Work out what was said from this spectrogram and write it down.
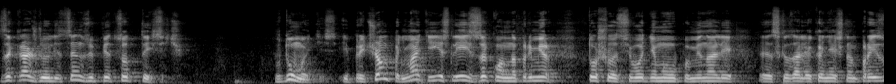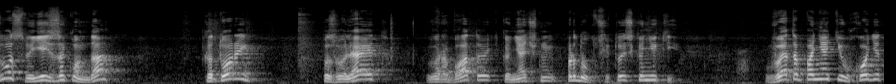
За каждую лицензию 500 тысяч. Вдумайтесь. И причем, понимаете, если есть закон, например, то, что сегодня мы упоминали, э, сказали о конечном производстве, есть закон, да, который позволяет вырабатывать конечную продукцию, то есть коньяки. В это понятие входит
